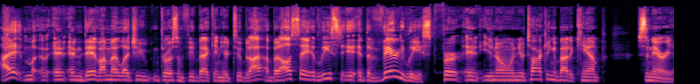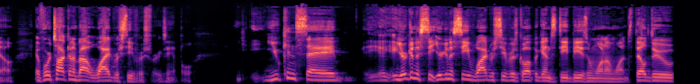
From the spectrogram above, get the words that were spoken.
I and, and, Dave, I might let you throw some feedback in here too, but I but I'll say at least at the very least for you know when you're talking about a camp scenario, if we're talking about wide receivers, for example, you can say you're going to see you're going to see wide receivers go up against DBs and one on ones. They'll do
